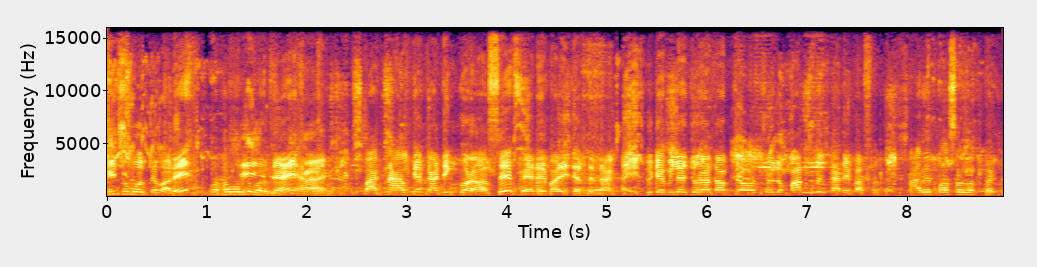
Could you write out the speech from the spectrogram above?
মিঠু বলতে পারে। কথা বলতে পারে। হ্যাঁ। পাকনা হালকা কাটিং করা আছে ফ্যানের বাড়ি যাতে না খায়। এই দুইটা মিলে জোড়া দামটা হচ্ছে হলো মাত্র সাড়ে পাঁচ হাজার। সাড়ে পাঁচ হাজার টাকা।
